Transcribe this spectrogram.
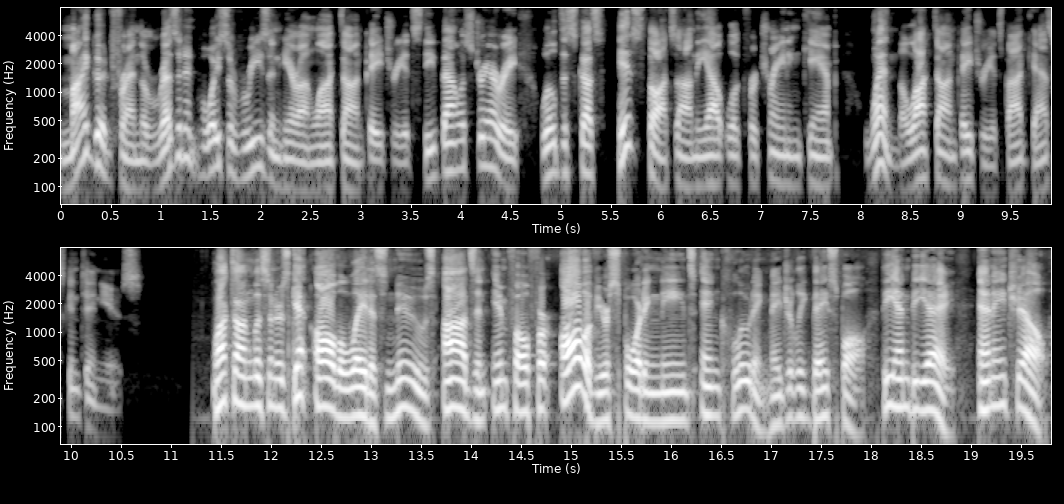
My good friend, the resident voice of reason here on Locked On Patriots, Steve Balestrieri, will discuss his thoughts on the outlook for training camp when the Locked On Patriots podcast continues. Locked On listeners get all the latest news, odds, and info for all of your sporting needs, including Major League Baseball, the NBA, NHL,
